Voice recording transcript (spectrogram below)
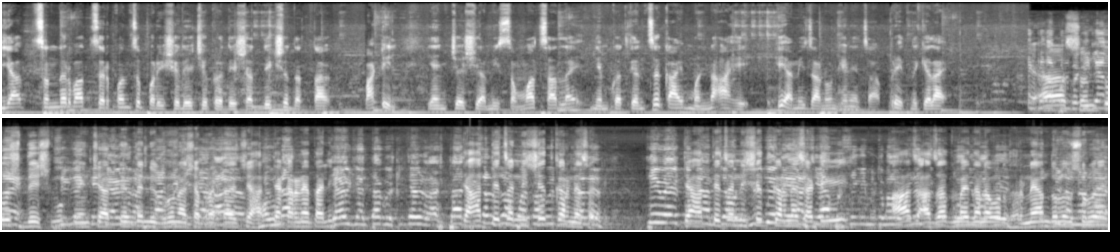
या संदर्भात सरपंच परिषदेचे प्रदेशाध्यक्ष दत्ता पाटील यांच्याशी आम्ही संवाद साधलाय. नेमकं त्यांचं काय म्हणणं आहे हे आम्ही जाणून घेण्याचा प्रयत्न केलाय. अ, संतोष देशमुख यांची अत्यंत निगृण अशा प्रकारची हत्या करण्यात आली. त्या हत्येचा निषेध करण्यासाठी. त्या हत्येचा निषेध करण्यासाठी आज आझाद मैदानावर धरणे आंदोलन सुरू आहे.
